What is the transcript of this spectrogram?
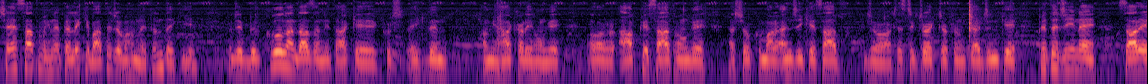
छः सात महीने पहले की बात है जब हमने फ़िल्म देखी है। मुझे बिल्कुल अंदाज़ा नहीं था कि कुछ एक दिन हम यहाँ खड़े होंगे और आपके साथ होंगे अशोक कुमार अंजी के साथ जो आर्टिस्टिक डायरेक्टर फ़िल्म का जिनके पिताजी ने सारे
